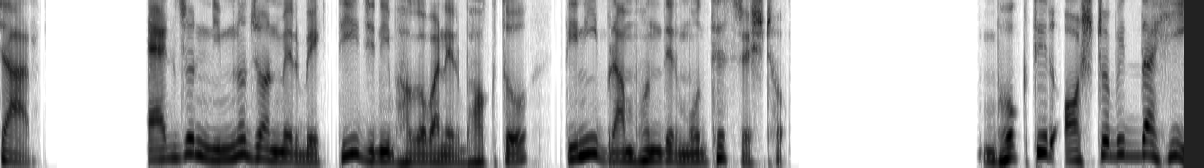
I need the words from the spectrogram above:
চার, একজন নিম্ন জন্মের ব্যক্তি যিনি ভগবানের ভক্ত, তিনি ব্রাহ্মণদের মধ্যে শ্রেষ্ঠ। ভক্তির অষ্টবিদ্যা হি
